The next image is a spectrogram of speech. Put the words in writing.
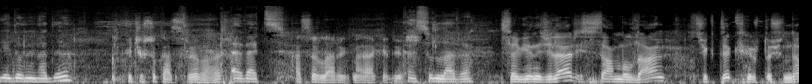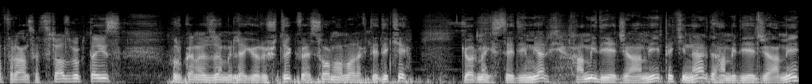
Neydi onun adı? Küçük su kasrı var. Evet. Kasırları merak ediyoruz. Kasırları. Sevgili dinleyiciler İstanbul'dan çıktık. Yurt dışında Fransa Strasbourg'dayız. Furkan Özdemir ile görüştük ve son olarak dedi ki görmek istediğim yer Hamidiye Camii. Peki nerede Hamidiye Camii?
